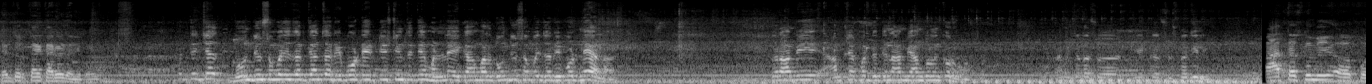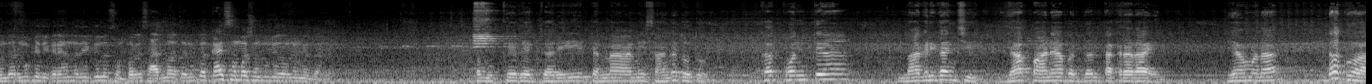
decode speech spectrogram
त्यांच्यावर काय कारवाई झाली पाहिजे? पण त्यांच्या दोन दिवसामध्ये जर त्यांचा रिपोर्ट आहे टेस्टिंग तर ते म्हणले की आम्हाला दोन दिवसामध्ये जर रिपोर्ट नाही आला तर आम्ही आमच्या पद्धतीनं आम्ही आंदोलन करू. आम्ही त्याला सु- एक सूचना दिली. आता तुम्ही अ, फोनवर मुख्याधिकाऱ्यांना देखील संपर्क साधला होता? नेमकं काय संभाषण तुमच्या दोघांमध्ये झालं तर मुख्याधिकारी त्यांना आम्ही सांगत होतो का कोणत्या नागरिकांची ह्या पाण्याबद्दल तक्रार आहे. हे आम्हाला दाखवा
